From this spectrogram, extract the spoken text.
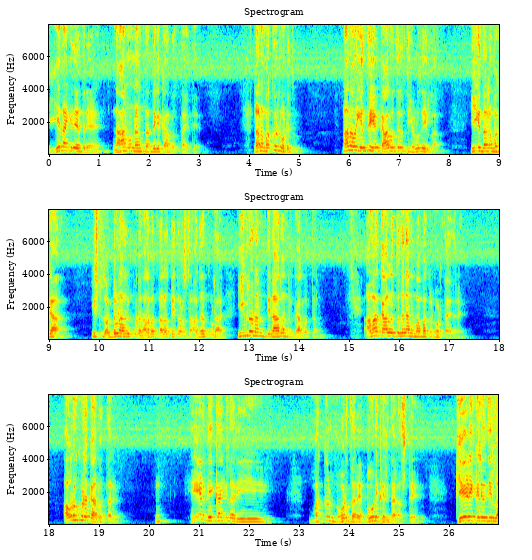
ಏನಾಗಿದೆ ಅಂದರೆ ನಾನು ನನ್ನ ತಂದೆಗೆ ಕಾಲು ಹೊತ್ತಾ ಇದ್ದೆ. ನನ್ನ ಮಕ್ಕಳು ನೋಡಿದ್ದು ನಾನು ಅವ್ರಿಗೆ ಎಂದೂ ಕಾಲು ಒತ್ತಾರೆ ಅಂತ ಹೇಳೋದೇ ಇಲ್ಲ. ಈಗ ನನ್ನ ಮಗ ಇಷ್ಟು ದೊಡ್ಡವನಾದರೂ ಕೂಡ ನಲವತ್ತು ನಲವತ್ತೈದು ವರ್ಷ ಆದರೂ ಕೂಡ ಈಗಲೂ ನನ್ನ ದಿನಾಲೂ ನನ್ನ ಕಾಲು ಒತ್ತಾನು ಅವ ಕಾಲು ಹೊತ್ತದ ನನ್ನ ಮೊಮ್ಮಕ್ಕಳು ನೋಡ್ತಾ ಇದ್ದಾರೆ. ಅವರು ಕೂಡ ಕಾಲು ಒತ್ತಾರೆ ಹೇಳಬೇಕಾಗಿಲ್ಲ ರೀ. ಮಕ್ಕಳು ನೋಡ್ತಾರೆ, ನೋಡಿ ಕಲಿತಾರೆ ಅಷ್ಟೇ. ಕೇಳಿ ಕಲಿಯುವುದಿಲ್ಲ.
